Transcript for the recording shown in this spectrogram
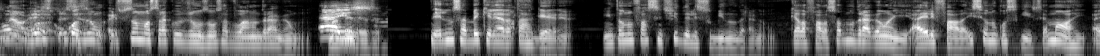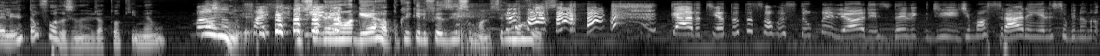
Não, eles precisam, eles precisam mostrar que o Johnson sabe voar no dragão. É Mas isso. Beleza. Ele não sabia que ele era Targaryen. Então não faz sentido ele subir no dragão. Porque ela fala, sobe no dragão aí. Aí ele fala, e se eu não conseguir? Você morre. Aí ele, então foda-se, né? Já tô aqui mesmo. Mano, não, não faz sentido. Você ganhar uma guerra, por que, que ele fez isso, mano? Se ele morresse? Tinha tantas formas tão melhores dele de, de mostrarem ele subindo no...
